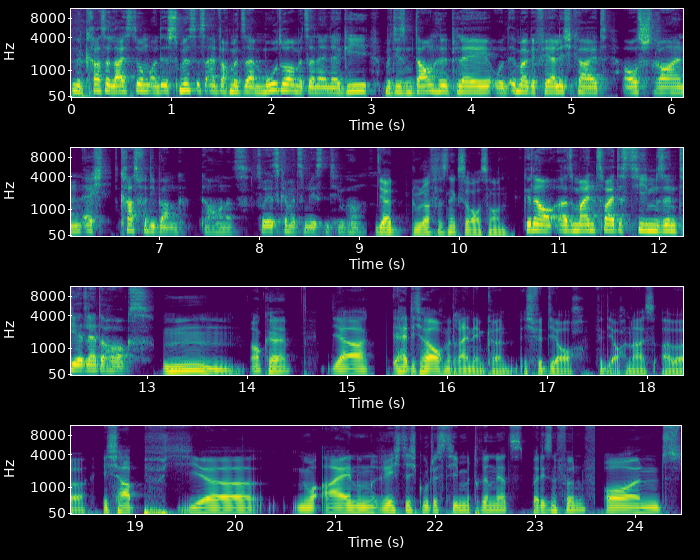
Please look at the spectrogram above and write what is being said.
eine krasse Leistung und Smith ist einfach mit seinem Motor, mit seiner Energie, mit diesem Downhill-Play und immer Gefährlichkeit ausstrahlen echt krass für die Bank der Hornets. So, jetzt können wir zum nächsten Team kommen. Ja, du darfst das nächste raushauen. Genau, also mein zweites Team sind die Atlanta Hawks. Mm, okay. Ja, hätte ich ja auch mit reinnehmen können. Ich finde die auch, finde die auch nice, aber ich habe hier nur ein richtig gutes Team mit drin jetzt bei diesen fünf. Und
